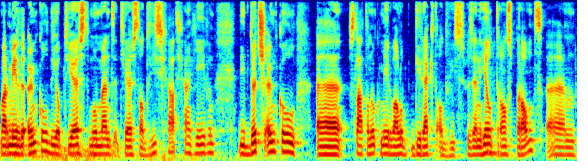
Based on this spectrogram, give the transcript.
Maar meer de uncle die op het juiste moment het juiste advies gaat gaan geven. Die Dutch uncle uh, slaat dan ook meer wel op direct advies. We zijn heel transparant. Um,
